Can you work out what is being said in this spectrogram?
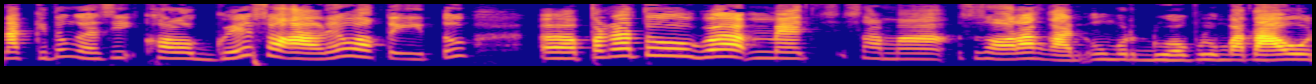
enak gitu nggak sih? Kalau gue soalnya waktu itu eh, pernah tuh gue match sama seseorang kan umur 24 tahun.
